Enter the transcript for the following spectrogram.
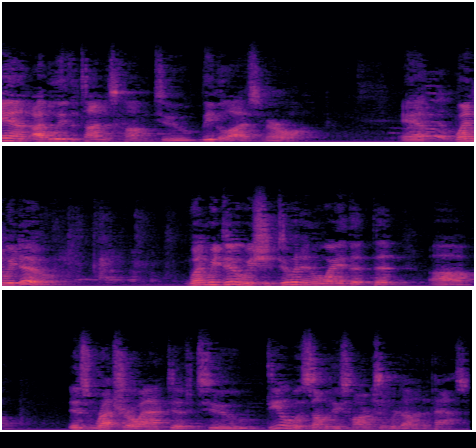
And I believe the time has come to legalize marijuana. And when we do, when we do, we should do it in a way that, that uh, is retroactive to deal with some of these harms that were done in the past.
